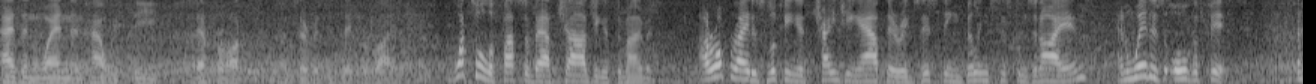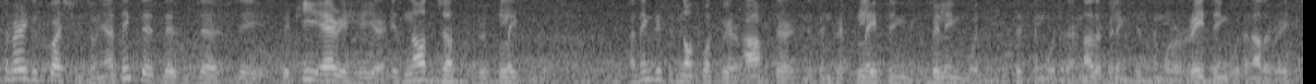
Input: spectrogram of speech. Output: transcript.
as and when and how we see their products and services they provide. What's all the fuss about charging at the moment? Are operators looking at changing out their existing billing systems and IMs? And where does Orga fit? That's a very good question, Tony. I think that the, the, the, the, key area here is not just replacement. I think this is not what we're after, is in replacing billing with a system with another billing system or a rating with another rating.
